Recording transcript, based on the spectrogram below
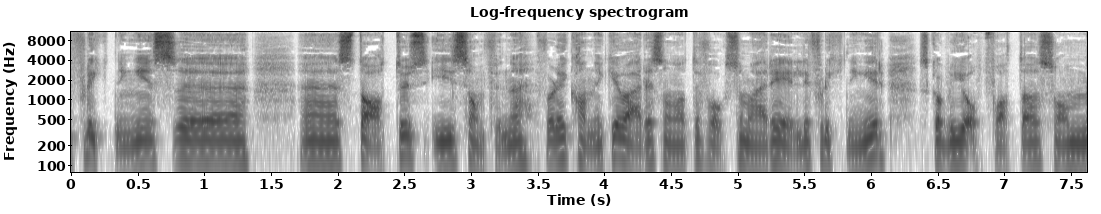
flyktningers eh, eh, status i samfunnet. For det kan ikke være sånn at folk som er reelle flyktninger, skal bli oppfatta som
